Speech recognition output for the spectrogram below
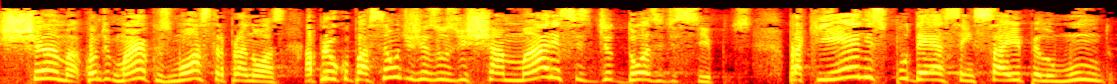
chama, quando Marcos mostra para nós a preocupação de Jesus de chamar esses doze discípulos, para que eles pudessem sair pelo mundo,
